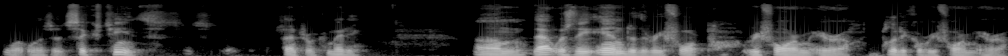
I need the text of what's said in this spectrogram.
what was it, 16th Central Committee. Um, that was the end of the reform, reform era, political reform era.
